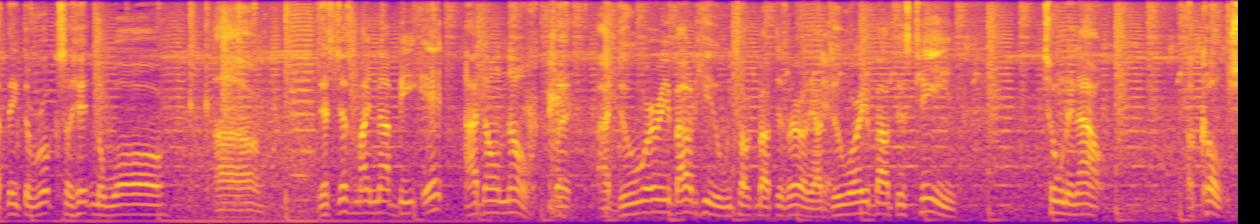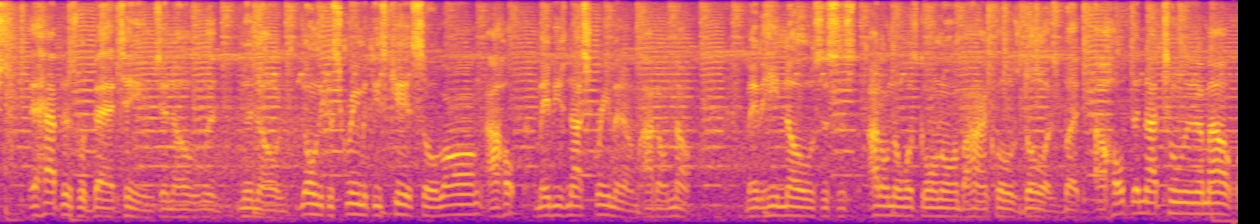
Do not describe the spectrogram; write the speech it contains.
I think the rooks are hitting the wall. Um, this just might not be it. I don't know, but I do worry about Hugh. We talked about this earlier. I Yeah. do worry about this team tuning out a coach. It happens with bad teams, you know. With, you know, you only can scream at these kids so long. I hope maybe he's not screaming at them. I don't know. Maybe he knows this is. I don't know what's going on behind closed doors, but I hope they're not tuning them out.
